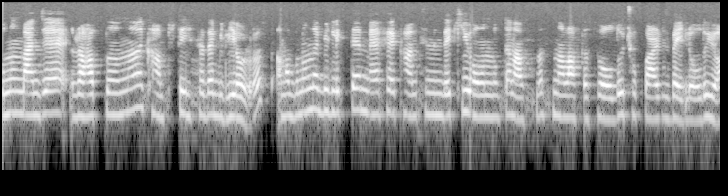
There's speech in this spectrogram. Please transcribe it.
Bunun bence rahatlığını kampüste hissedebiliyoruz. Ama bununla birlikte MF kantinindeki yoğunluktan aslında sınav haftası olduğu çok bariz belli oluyor.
